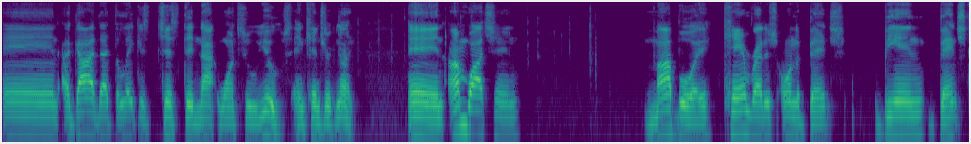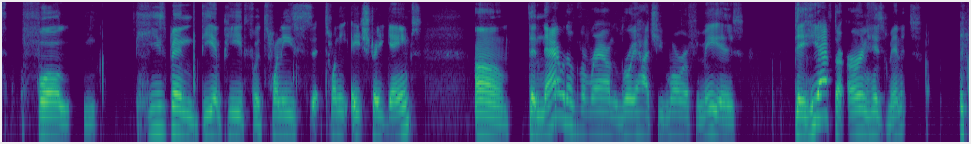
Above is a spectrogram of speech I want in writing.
and a guy that the Lakers just did not want to use, and Kendrick Nunn. And I'm watching my boy Cam Reddish on the bench being benched for he's been DNP'd for 20, 28 straight games. Um, the narrative around Rui Hachimura for me is did he have to earn his minutes?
